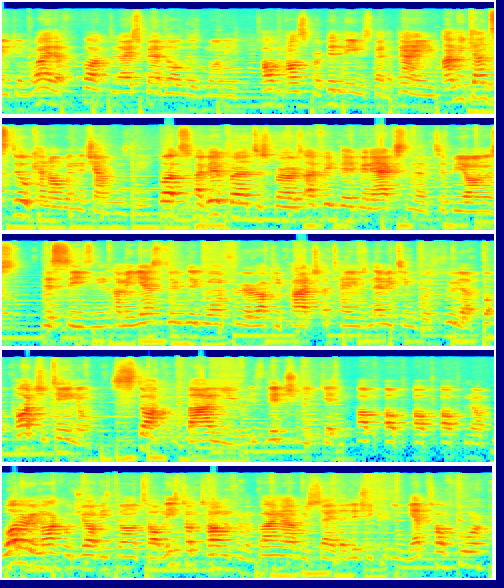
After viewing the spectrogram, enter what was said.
Thinking, why the fuck did I spend all this money? Tottenham Hotspur didn't even spend a dime, and we can still cannot win the Champions League. But I give credit to Spurs. I think they've been excellent, to be honest this season. I mean, yes, they're, they're, going through a rocky patch at times, and every team goes through that. But Pochettino, stock value is literally getting up, up, up, up, and up. What a remarkable job he's done at Tottenham. He's took Tottenham from a bang average side that literally couldn't even get top four.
